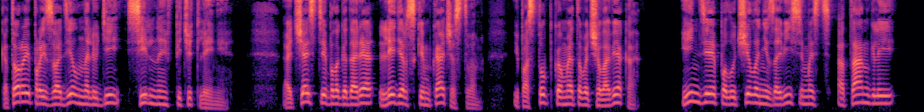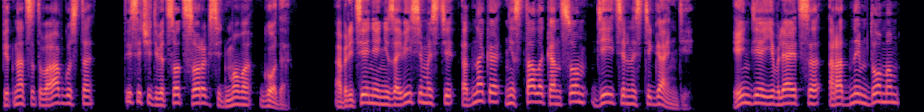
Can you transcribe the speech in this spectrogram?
который производил на людей сильное впечатление. Отчасти благодаря лидерским качествам и поступкам этого человека Индия получила независимость от Англии 15 августа 1947 года. Обретение независимости, однако, не стало концом деятельности Ганди. Индия является родным домом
